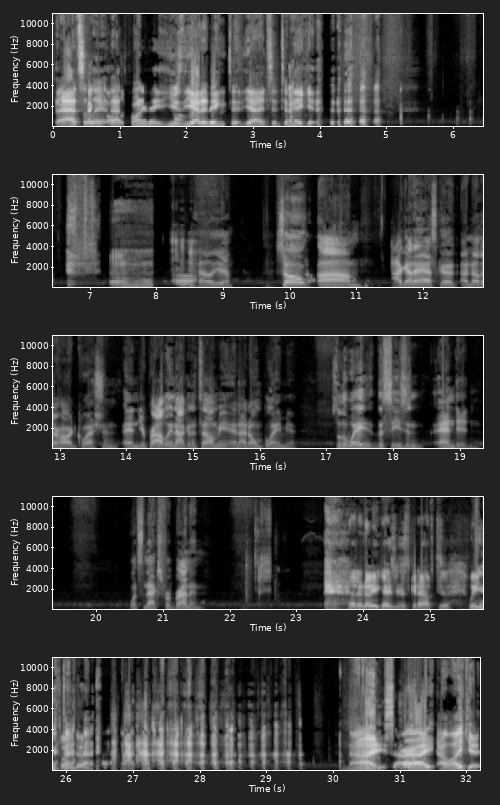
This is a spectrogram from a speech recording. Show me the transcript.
That's call That's funny. They use the editing to yeah to, to make it. Uh, Hell yeah. So, um, I gotta ask a, another hard question, and you're probably not gonna tell me, and I don't blame you. So, the way the season ended, what's next for Brennan? I don't know. You guys are just gonna have to wait and find out. nice. All right. I like it.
